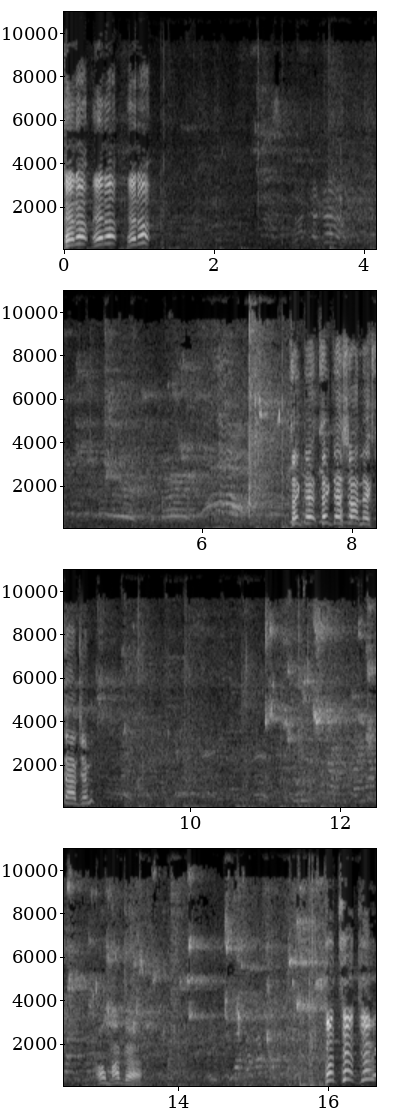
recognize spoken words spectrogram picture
Head up, head up, head up. Take that, take that shot next time, Jimmy. Oh my God. Good tip, Jimmy.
